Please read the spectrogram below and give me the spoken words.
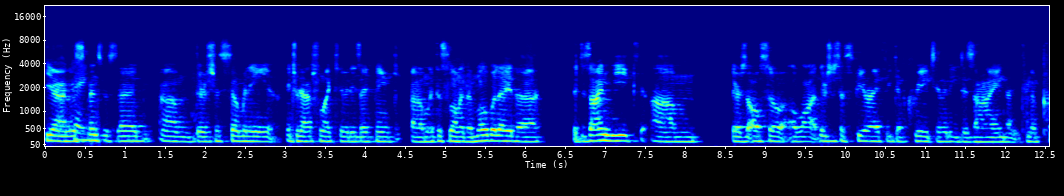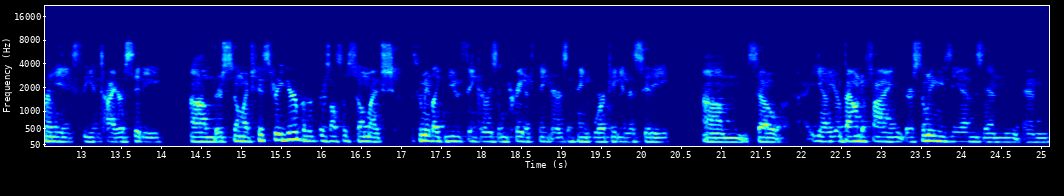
Yeah, and as Spencer said, um, there's just so many international activities. I think um, like the Salone del Mobile, the the Design Week. Um, there's also a lot. There's just a sphere I think, of creativity, design that kind of permeates the entire city. Um, there's so much history here, but there's also so much, so many like new thinkers and creative thinkers. I think working in the city. Um, so you know, you're bound to find. There's so many museums and and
